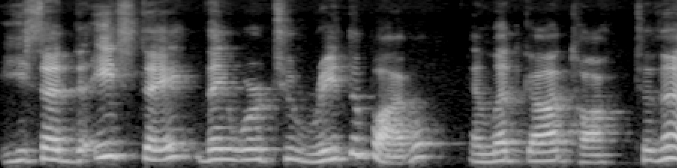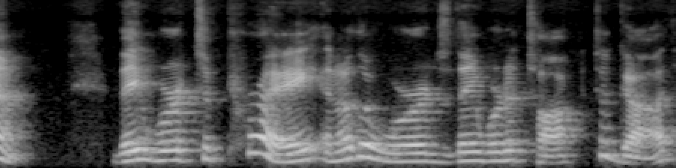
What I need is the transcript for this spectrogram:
He said that each day they were to read the Bible and let God talk to them. They were to pray, in other words, they were to talk to God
